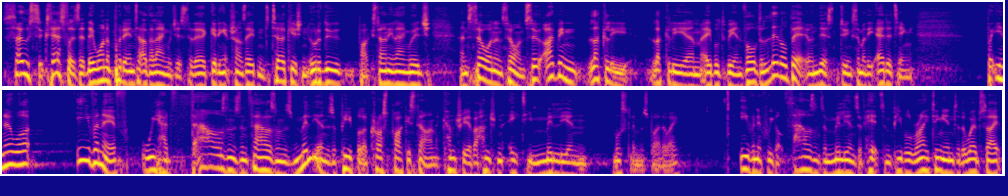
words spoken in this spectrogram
so successful is it they want to put it into other languages. So they're getting it translated into Turkish and Urdu, Pakistani language, and so on and so on. So I've been luckily, luckily um, able to be involved a little bit in this, doing some of the editing. But you know what? Even if we had thousands and thousands, millions of people across Pakistan, a country of 180 million Muslims, by the way, even if we got thousands and millions of hits and people writing into the website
